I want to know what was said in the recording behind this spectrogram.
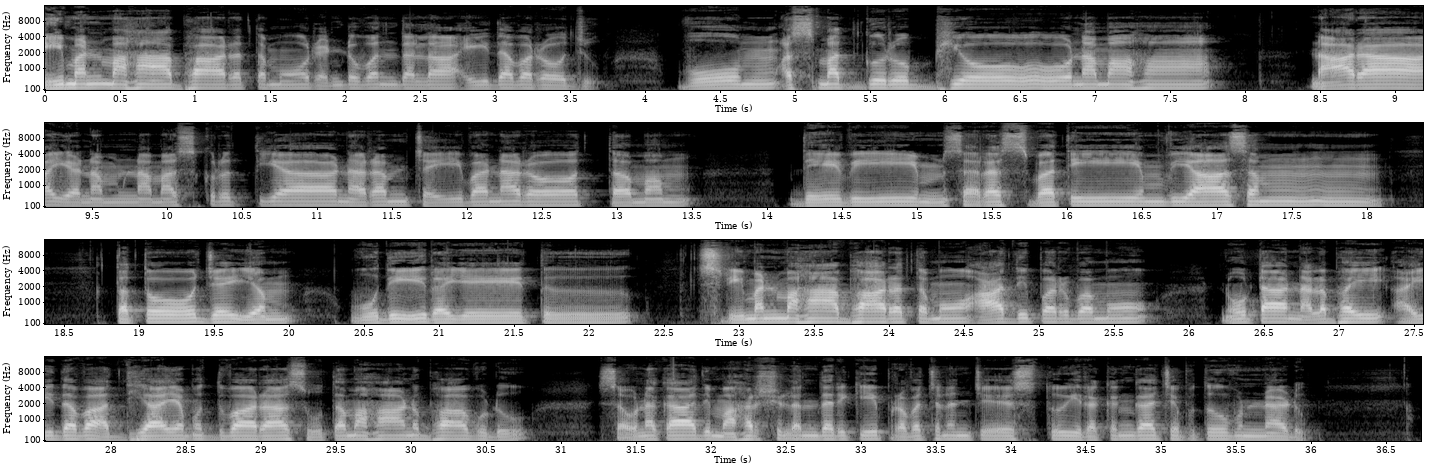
శ్రీమన్మహాభారతము రెండు వందల ఐదవ రోజు. ఓం అస్మద్గురుభ్యో నమ. నారాయణం నమస్కృత్య నరం చైవ నరోత్తమం. దేవీం సరస్వతీం వ్యాసం. తతో జయం ఉదీరయేత్. శ్రీమన్మహాభారతము ఆదిపర్వము నూట నలభై ఐదవ అధ్యాయము ద్వారా సూతమహానుభావుడు శౌనకాది మహర్షులందరికీ ప్రవచనం చేస్తూ ఈ రకంగా చెబుతూ ఉన్నాడు.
